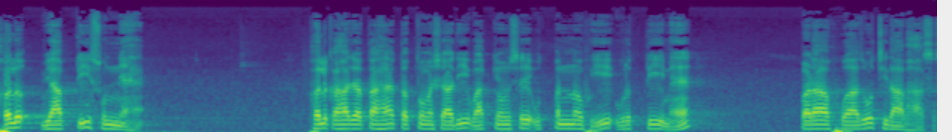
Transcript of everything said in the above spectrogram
फल व्याप्ति शून्य है। फल कहा जाता है तत्वमशादी वाक्यों से उत्पन्न हुई वृत्ति में पड़ा हुआ जो चिदाभास।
